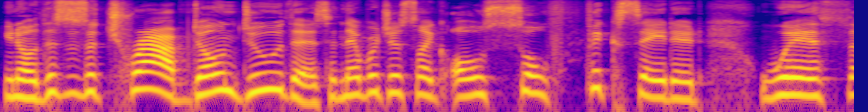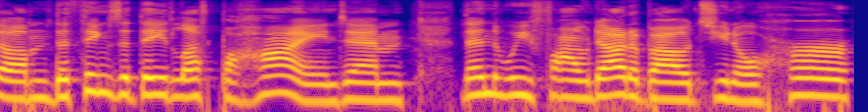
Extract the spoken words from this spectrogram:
you know this is a trap, don't do this, and they were just like oh so fixated with um, the things that they left behind, and then we found out about you know her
